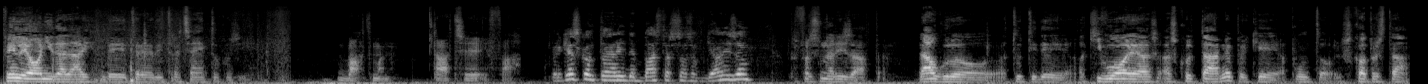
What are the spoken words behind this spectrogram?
Ben Leonida, dai, dei, tre- dei 300 così. Batman, tace e fa. Perché ascoltare i The Buster Sons of Dioniso? Per farsi una risata. L'auguro a tutti, dei- a chi vuole as- ascoltarne perché appunto scopre sta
